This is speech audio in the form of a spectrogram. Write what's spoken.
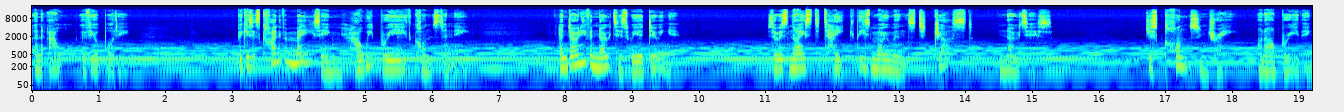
and out of your body. Because it's kind of amazing how we breathe constantly and don't even notice we are doing it. So it's nice to take these moments to just notice. Just concentrate on our breathing.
